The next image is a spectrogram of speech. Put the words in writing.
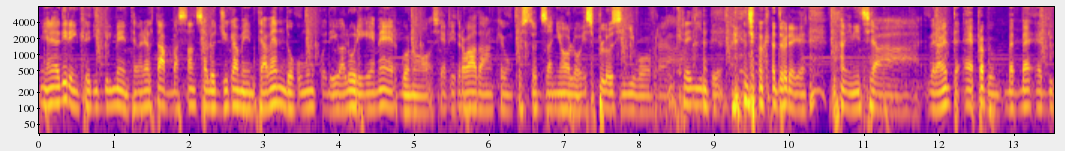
viene da dire incredibilmente, ma in realtà abbastanza logicamente, avendo comunque dei valori che emergono, si è ritrovata anche con questo zagnolo esplosivo fra Incredibile. giocatore che inizia veramente è proprio be- be- è di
